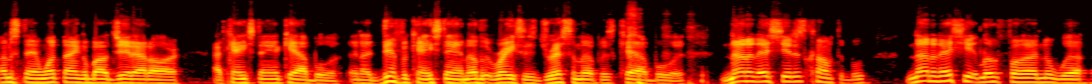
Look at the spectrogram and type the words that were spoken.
understand one thing about J.R. I can't stand cowboy, and I definitely can't stand other races dressing up as cowboys. None of that shit is comfortable. None of that shit look fun to wear.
